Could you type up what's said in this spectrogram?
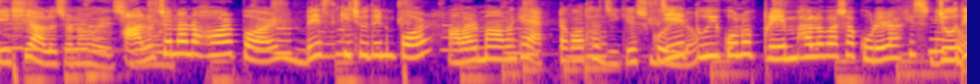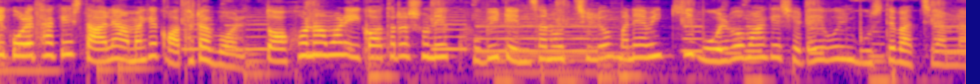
বেশি আলোচনা হয়েছে আলোচনা হওয়ার পর বেশ কিছুদিন পর আমার মা আমাকে একটা কথা জিজ্ঞেস করল। যে তুই কোনো প্রেম ভালোবাসা করে রাখিস যদি করে থাকিস তাহলে আমাকে কথাটা বল। তখন আমার এই কথাটা শুনে খুবই টেনশন হচ্ছিল। মানে আমি কি বলব মাকে সেটাই আমি বুঝতে পারছিলাম না।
